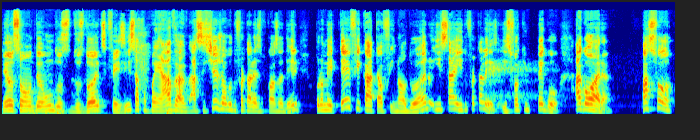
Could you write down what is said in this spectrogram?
Eu sou um dos, dos doidos que fez isso, acompanhava, assistia jogo do Fortaleza por causa dele, prometer ficar até o final do ano e sair do Fortaleza. Isso foi o que me pegou. Agora, passou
